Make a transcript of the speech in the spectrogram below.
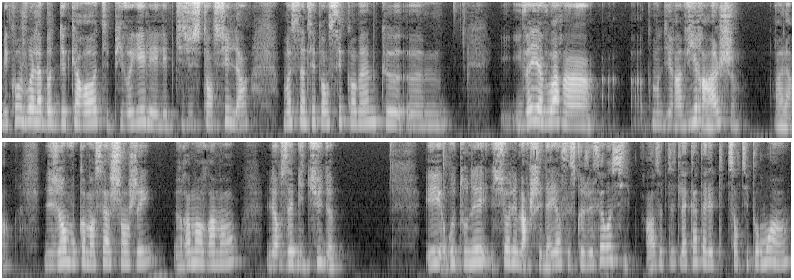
mais quand je vois la botte de carottes et puis, vous voyez, les, petits ustensiles, là, moi, ça me fait penser quand même que euh, il va y avoir un, comment dire, un virage, voilà, les gens vont commencer à changer vraiment, vraiment leurs habitudes et retourner sur les marchés. D'ailleurs, c'est ce que je vais faire aussi. Alors, c'est peut-être la carte, elle est peut-être sortie pour moi, hein.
